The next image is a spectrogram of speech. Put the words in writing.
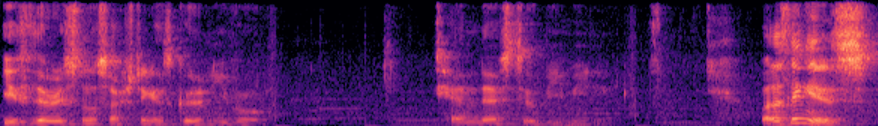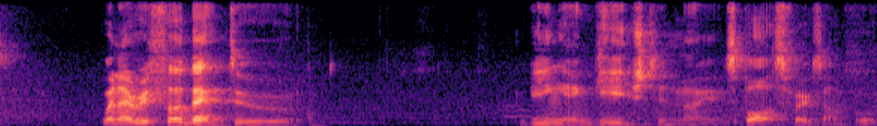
if there is no such thing as good and evil, can there still be meaning? But the thing is, when I refer back to being engaged in my sports, for example,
